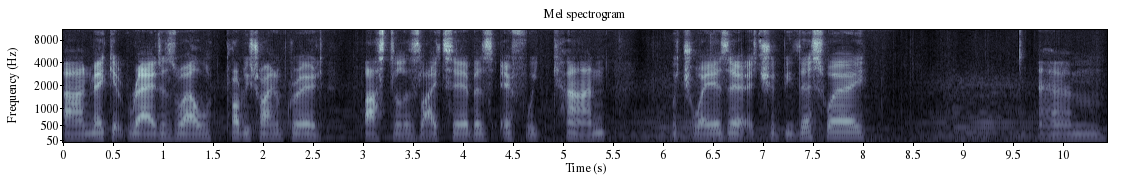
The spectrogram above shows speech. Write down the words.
and make it red as well. Probably try and upgrade Bastila's lightsabers if we can. Which way is it? It should be this way. Um,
